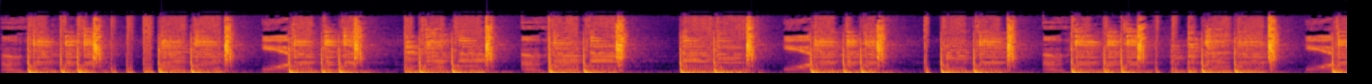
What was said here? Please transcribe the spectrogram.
Uh. Yeah. Uh. Yeah. Uh. Yeah.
